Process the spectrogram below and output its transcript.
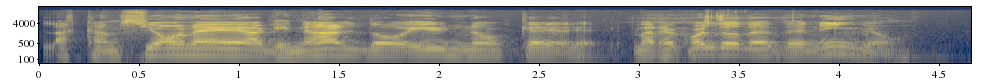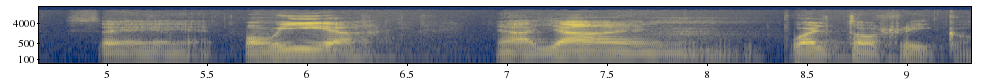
las canciones Aguinaldo, himno, que me recuerdo desde niño, se oía allá en Puerto Rico.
